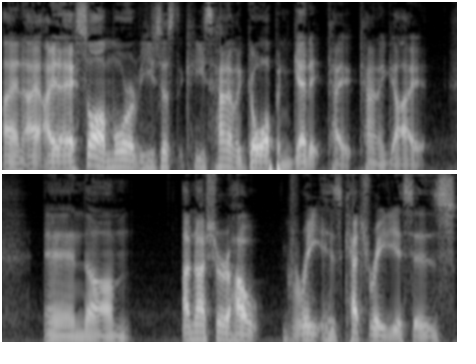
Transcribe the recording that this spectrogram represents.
and I, I saw more of he's just he's kind of a go up and get it kind of guy, and um, I'm not sure how great his catch radius is.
